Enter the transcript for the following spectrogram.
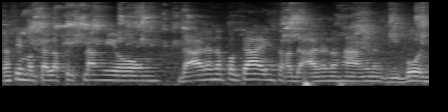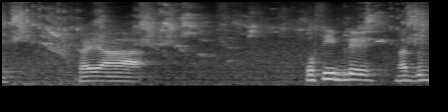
Kasi magkalapit lang yung daanan ng pagkain sa daanan ng hangin ng ibon. Kaya, posible na dun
